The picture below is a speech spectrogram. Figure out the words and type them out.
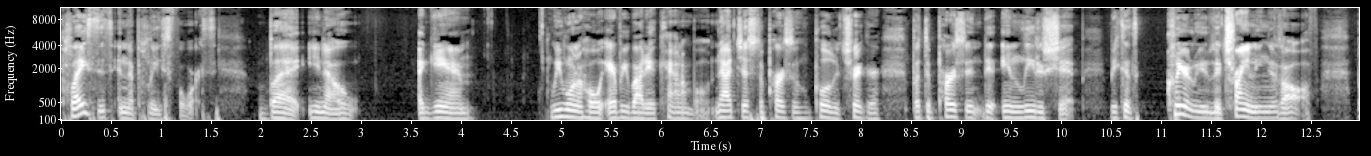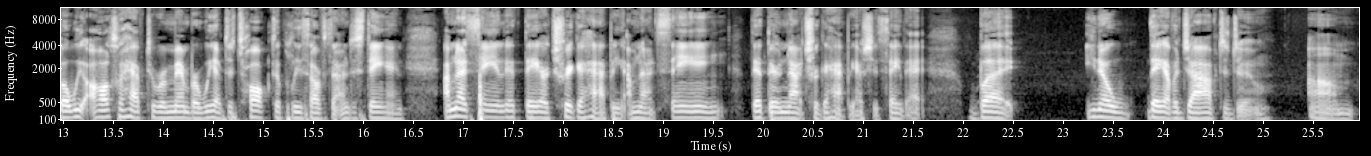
places in the police force. But, you know, again, we want to hold everybody accountable, not just the person who pulled the trigger, but the person in leadership, because clearly the training is off. But we also have to remember we have to talk to police officers to understand. I'm not saying that they are trigger happy. I'm not saying that they're not trigger happy. I should say that. But, you know, they have a job to do. Um,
